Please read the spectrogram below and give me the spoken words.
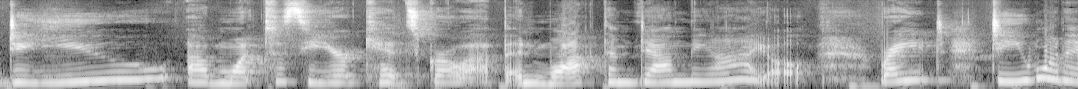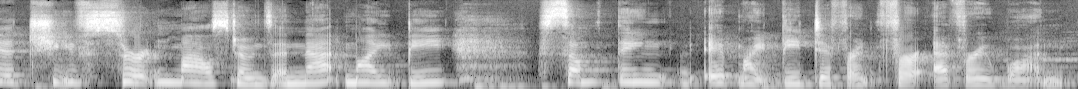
Do you um, want to see your kids grow up and walk them down the aisle, right? Do you want to achieve certain milestones? And that might be something, it might be different for everyone.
